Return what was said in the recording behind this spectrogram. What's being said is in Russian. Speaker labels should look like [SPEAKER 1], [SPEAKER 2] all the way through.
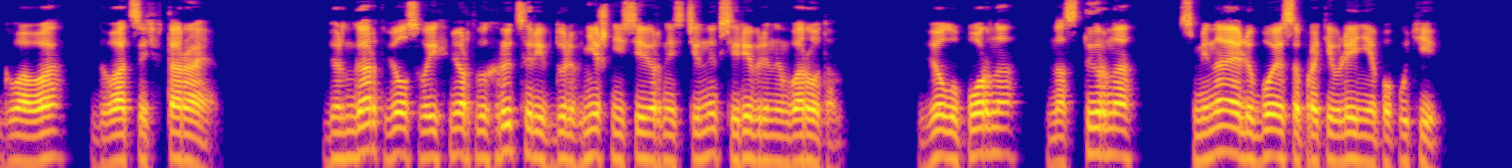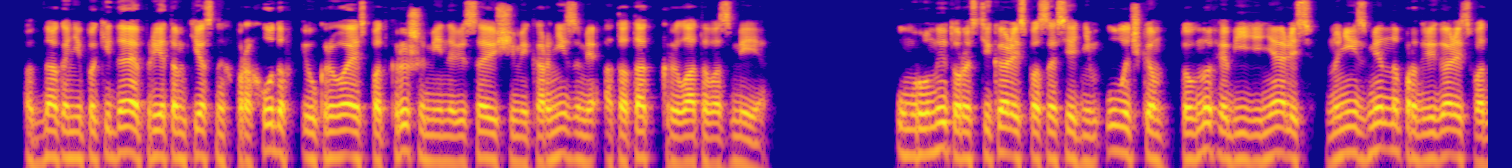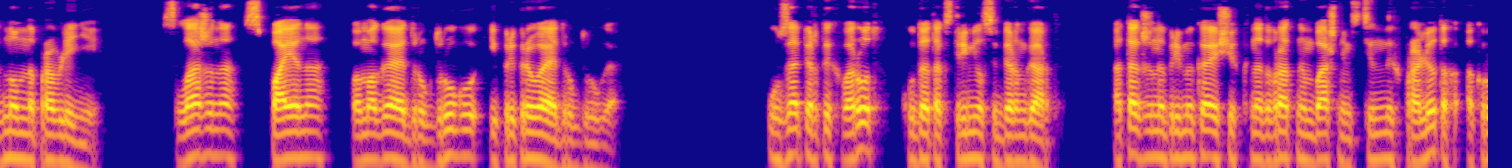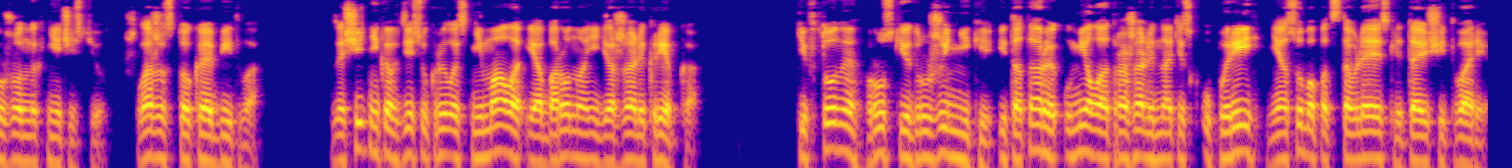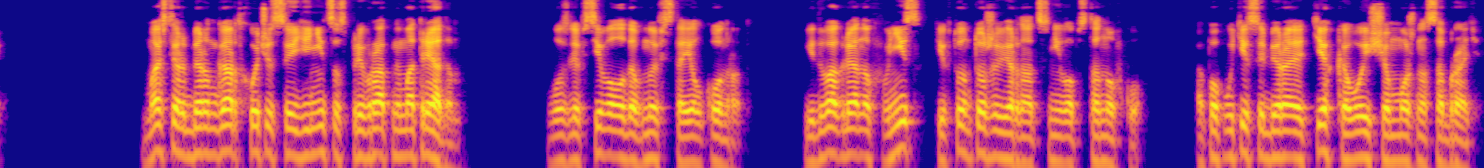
[SPEAKER 1] Глава двадцать вторая. Бернгард вел своих мертвых рыцарей вдоль внешней северной стены к серебряным воротам. Вел упорно, настырно, сминая любое сопротивление по пути, однако не покидая при этом тесных проходов и укрываясь под крышами и нависающими карнизами от атак крылатого змея. Умруны то растекались по соседним улочкам, то вновь объединялись, но неизменно продвигались в одном направлении, слаженно, спаяно, помогая друг другу и прикрывая друг друга. У запертых ворот, куда так стремился Бернгард, а также на примыкающих к надвратным башням стенных пролетах, окруженных нечистью, шла жестокая битва. Защитников здесь укрылось немало, и оборону они держали крепко. Тевтоны, русские дружинники и татары умело отражали натиск упырей, не особо подставляясь летающей твари. Мастер Бернгард хочет соединиться с привратным отрядом. Возле Всеволода вновь стоял Конрад. Едва глянув вниз, Тевтон тоже верно оценил обстановку, а по пути собирает тех, кого еще можно собрать.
